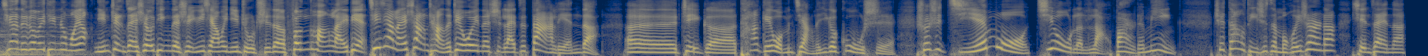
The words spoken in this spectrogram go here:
亲爱的各位听众朋友，您正在收听的是于霞为您主持的《疯狂来电》。接下来上场的这位呢是来自大连的，呃，这个他给我们讲了一个故事，说是节目救了老伴儿的命，这到底是怎么回事呢？现在呢，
